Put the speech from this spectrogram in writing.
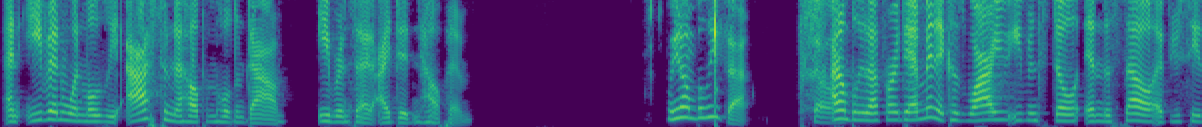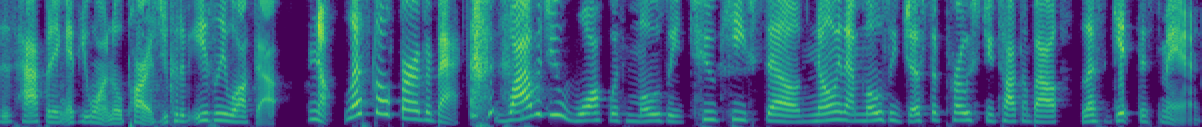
And even when Mosley asked him to help him hold him down, Ebron said, I didn't help him. We don't believe that. So I don't believe that for a damn minute because why are you even still in the cell if you see this happening if you want no parts? You could have easily walked out. No, let's go further back. Why would you walk with Mosley to Keith's cell knowing that Mosley just approached you talking about, let's get this man?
